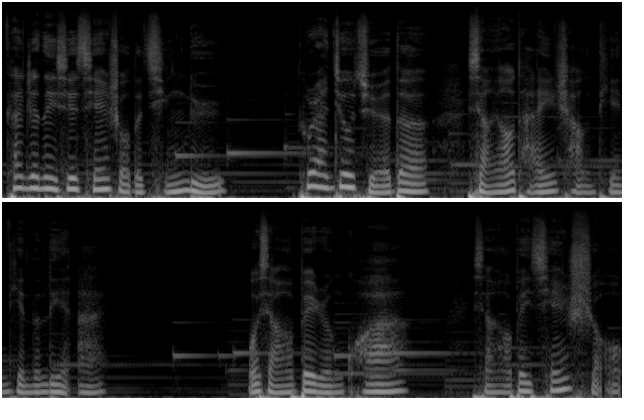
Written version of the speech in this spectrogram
看着那些牵手的情侣。突然就觉得想要谈一场甜甜的恋爱，我想要被人夸，想要被牵手，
